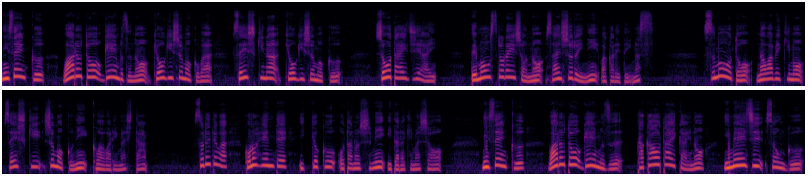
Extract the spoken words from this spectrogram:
2009ワールドゲームズの競技種目は正式な競技種目、招待試合、デモンストレーションの3種類に分かれています。相撲と縄引きも正式種目に加わりました。それではこの辺で一曲お楽しみいただきましょう。2009ワールドゲームズ高尾大会のイメージソング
